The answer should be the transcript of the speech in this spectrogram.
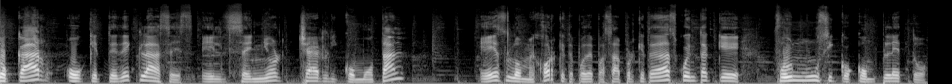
tocar o que te dé clases el señor Charlie como tal es lo mejor que te puede pasar porque te das cuenta que fue un músico completo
